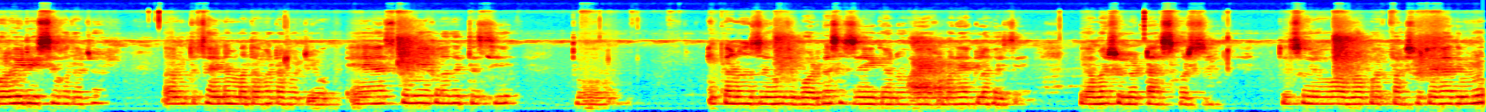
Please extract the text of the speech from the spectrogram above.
গড়েই রয়েছে কথাটা আমি তো চাই না মাথা ফাটাফাটি হোক এ আজকে আমি একলা দেখতেছি তো এখানে যে ওই যে বট গাছ আছে এখানে আমার একলা পাইছে আমার শরীরে টাচ করছে সৈব আমরা কয় পাঁচশো টাকা দিমু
